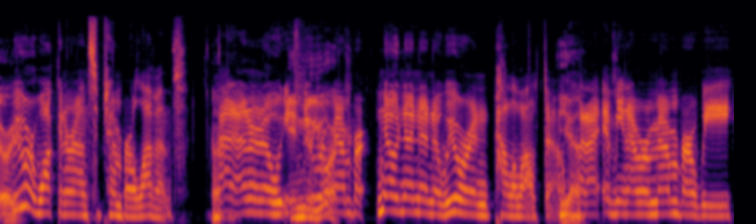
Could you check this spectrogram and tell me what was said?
Or, we were walking around September 11th. Uh, I, I, don't know if in you New remember. No, no, no, no. We were in Palo Alto. Yeah. But I, I mean, I remember we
